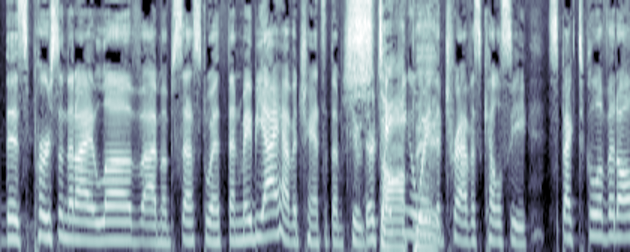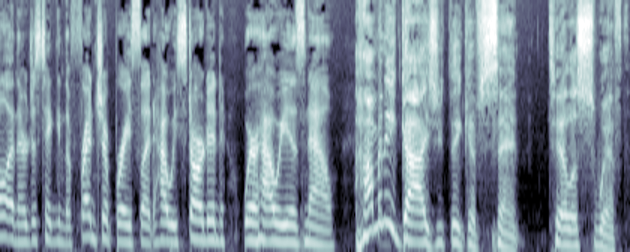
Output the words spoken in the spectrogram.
this person that I love, I'm obsessed with, then maybe I have a chance at them too. They're Stop taking away it. the Travis Kelce spectacle of it all, and they're just taking the friendship bracelet, how he started, where how he is now. How many guys you think have sent Taylor Swift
